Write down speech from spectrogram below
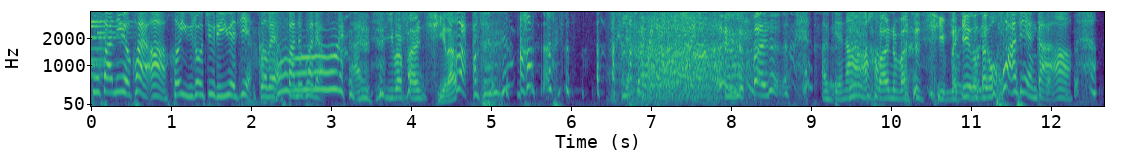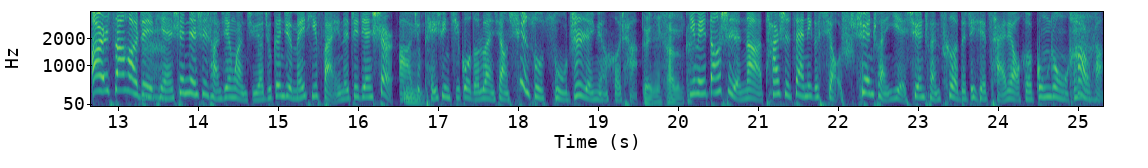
书翻得越快啊，和宇宙距离越近。各位翻得快点。哎，这一边翻起来了，翻着啊别闹啊！翻着翻着起飞了。有有画面感啊！二十三号这一天，深圳市场监管局啊，就根据媒体反映的这件事儿啊，嗯就培训机构的乱象，迅速组织人员核查。对，你看了没？因为当事人呢，他是在那个小宣传页、宣传册的这些材料和公众号上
